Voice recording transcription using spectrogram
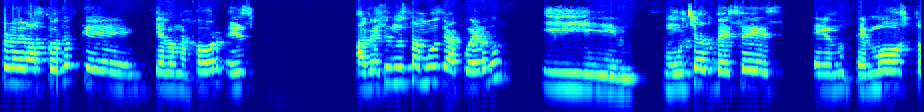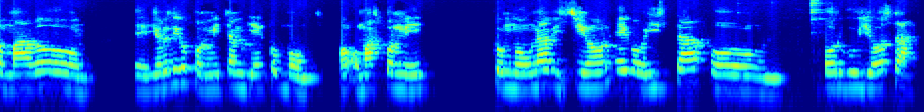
Pero de las cosas que, que, a lo mejor es, a veces no estamos de acuerdo y muchas veces hemos tomado, eh, yo lo digo por mí también como, o, más por mí, como una visión egoísta o orgullosa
